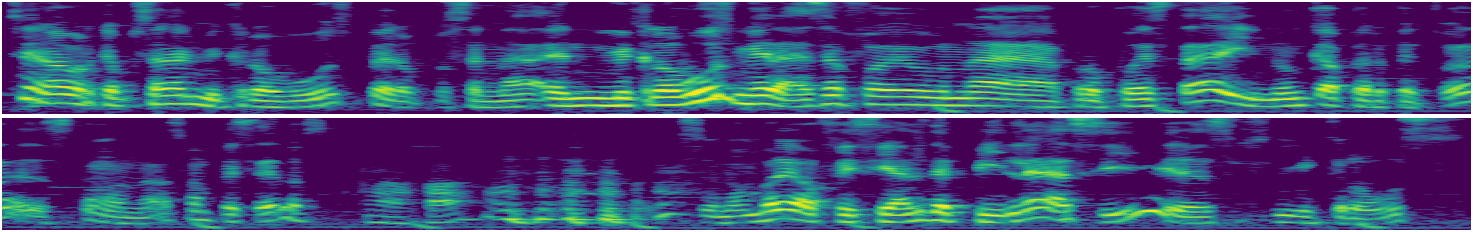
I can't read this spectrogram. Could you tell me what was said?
Sí, no, porque pues era el microbús, pero pues en, el microbús, mira, esa fue una propuesta y nunca perpetuó, es como, no, son peceros. Ajá. Su nombre oficial de pila, sí, es microbús.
